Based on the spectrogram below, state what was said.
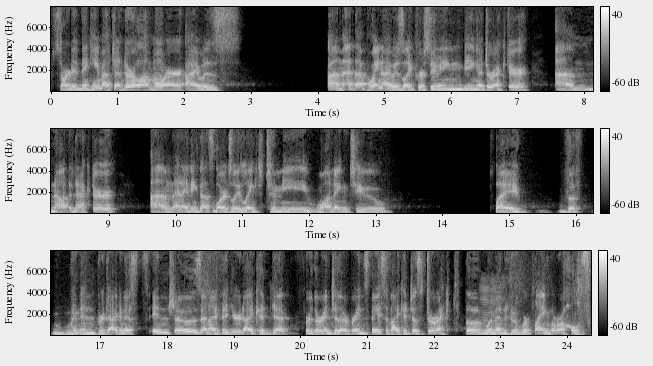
started thinking about gender a lot more. I was um, at that point I was like pursuing being a director, um, not an actor, um, and I think that's largely linked to me wanting to play the women protagonists in shows and i figured i could get further into their brain space if i could just direct the Mm. women who were playing the roles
